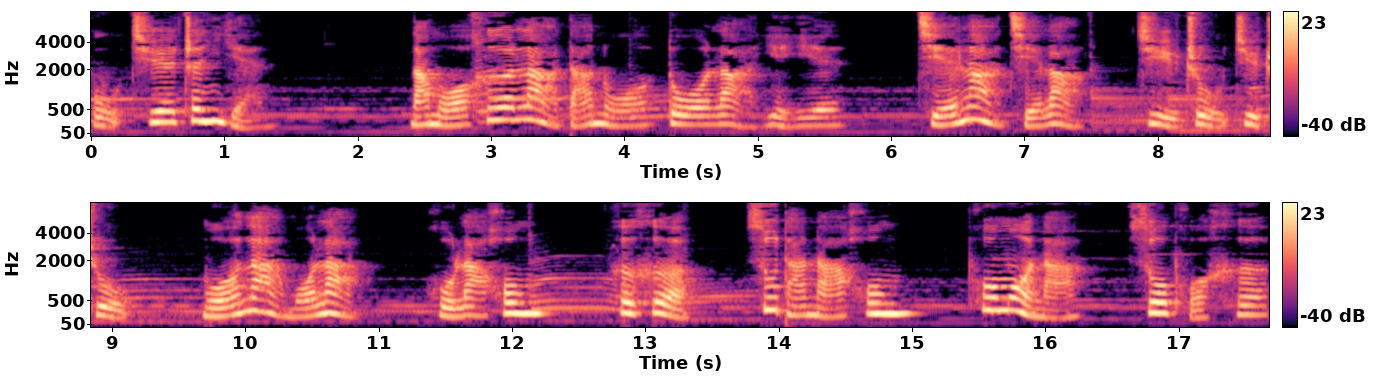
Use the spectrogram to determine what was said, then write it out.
补缺真言，南无喝腊达挪多腊夜耶，伽腊伽腊，具住具住。摩那摩那，呼啦轰，赫赫，苏达拿轰，泼莫拿，娑婆诃。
